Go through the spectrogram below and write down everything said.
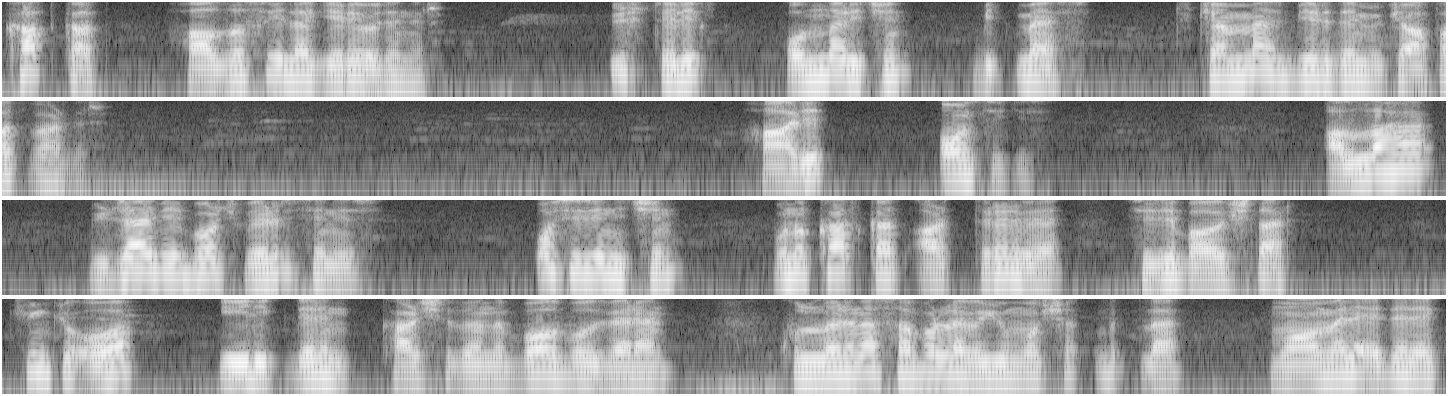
kat kat fazlasıyla geri ödenir. Üstelik onlar için bitmez, tükenmez bir de mükafat vardır. Hadid 18 Allah'a güzel bir borç verirseniz o sizin için bunu kat kat arttırır ve sizi bağışlar. Çünkü o iyiliklerin karşılığını bol bol veren, kullarına sabırla ve yumuşaklıkla muamele ederek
